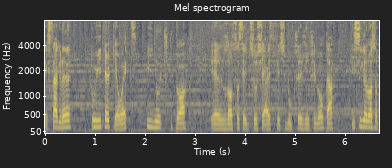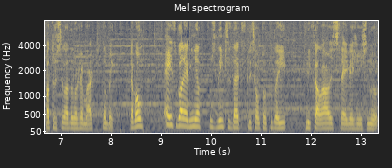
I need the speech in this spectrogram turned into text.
Instagram, Twitter, que é o X, e no TikTok, e as nossas redes sociais, Facebook se a gente não tá. E siga a nossa patrocinadora Gemark também, tá bom? É isso, galerinha. Os links da descrição estão tudo aí clica lá segue a gente nos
